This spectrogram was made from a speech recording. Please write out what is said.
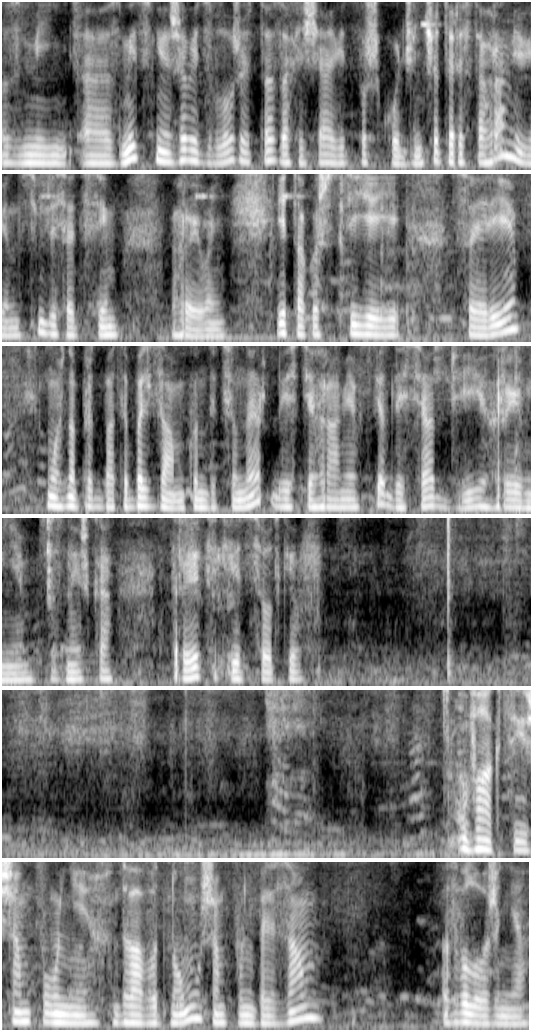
е, зміцнює, живить, зволожує та захищає від пошкоджень. 400 грамів він 77 гривень. І також з цієї серії Можна придбати бальзам кондиціонер 200 грамів 52 гривні. Знижка 30%. В акції шампуні 2 в одному, шампунь бальзам, зволоження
